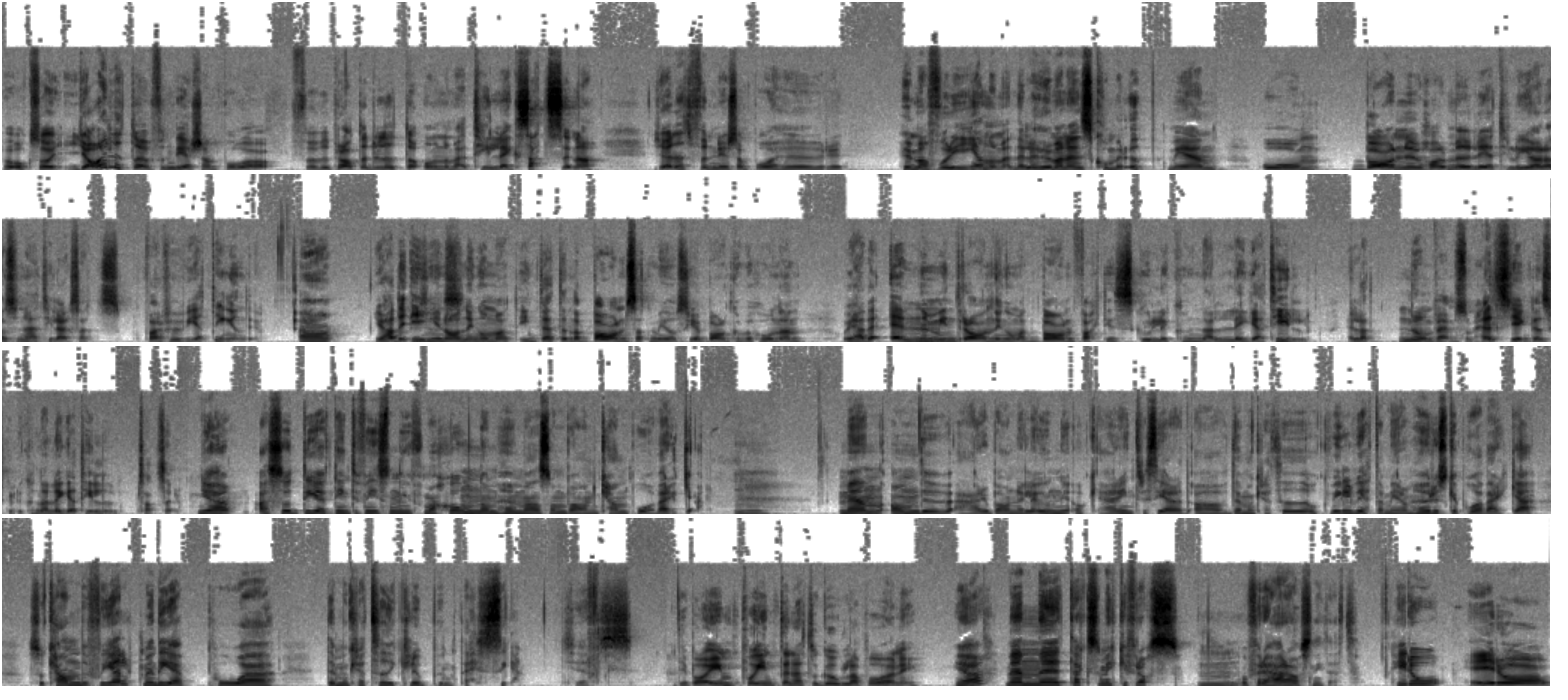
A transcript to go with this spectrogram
Och också, jag är lite fundersam på, för vi pratade lite om de här tilläggssatserna. Jag är lite fundersam på hur, hur man får igenom en, eller hur man ens kommer upp med en. Och om barn nu har möjlighet till att göra en sån här tilläggssats, varför vet ingen det? Ja, Jag hade ingen Precis. aning om att inte ett enda barn satt med och skrev barnkonventionen. Och jag hade ännu mindre aning om att barn faktiskt skulle kunna lägga till. Eller att någon, vem som helst egentligen skulle kunna lägga till satser. ja, alltså det att det inte finns någon information om hur man som barn kan påverka. Men om du är barn eller ung och är intresserad av demokrati och vill veta mer om hur du ska påverka så kan du få hjälp med det på demokratiklubb.se. Yes. Det är bara in på internet och googla på hörni. Ja, men eh, tack så mycket för oss Mm. och för det här avsnittet. Hej då! Hej då!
